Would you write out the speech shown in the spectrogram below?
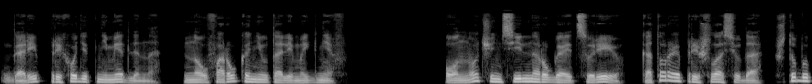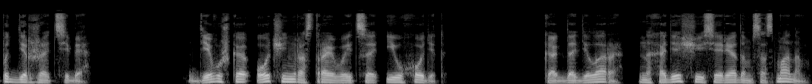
Гариб приходит немедленно, но у Фарука неутолимый гнев. Он очень сильно ругает Сурею, которая пришла сюда, чтобы поддержать себя. Девушка очень расстраивается и уходит. Когда Дилара, находящаяся рядом с Османом,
